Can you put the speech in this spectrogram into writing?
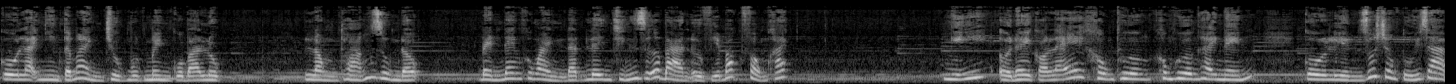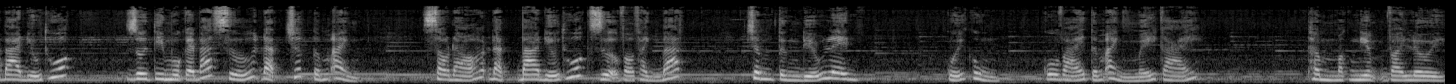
Cô lại nhìn tấm ảnh chụp một mình của bà Lục, lòng thoáng rung động, bèn đem khung ảnh đặt lên chính giữa bàn ở phía bắc phòng khách. Nghĩ ở đây có lẽ không thương, không hương hay nến, cô liền rút trong túi ra ba điếu thuốc, rồi tìm một cái bát sứ đặt trước tấm ảnh. Sau đó đặt ba điếu thuốc dựa vào thành bát, châm từng điếu lên. Cuối cùng, cô vái tấm ảnh mấy cái. Thầm mặc niệm vài lời,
